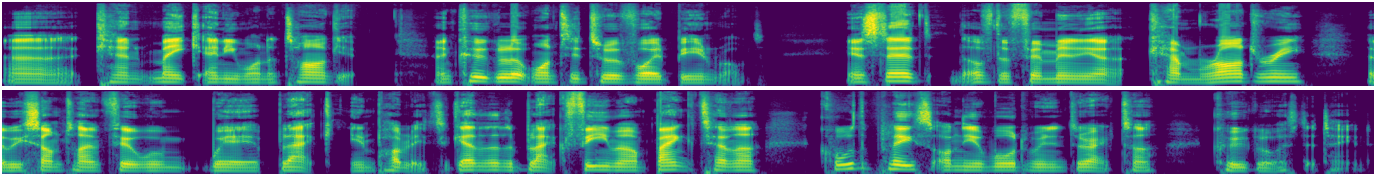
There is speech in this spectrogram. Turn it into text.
uh, can make anyone a target, and Coogler wanted to avoid being robbed. Instead of the familiar camaraderie that we sometimes feel when we're black in public together, the black female bank teller called the police on the award-winning director. Coogler was detained.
